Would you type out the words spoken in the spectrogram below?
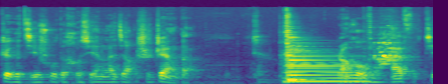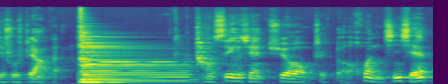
这个级数的和弦来讲是这样的，然后 F 级数是这样的。然后 C 和弦需要这个换琴弦，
